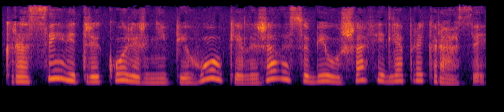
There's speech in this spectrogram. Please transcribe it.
Красиві триколірні пігулки лежали собі у шафі для прикраси,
